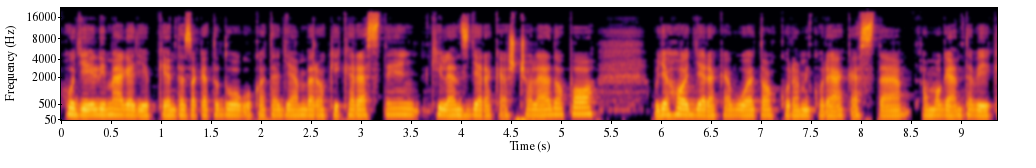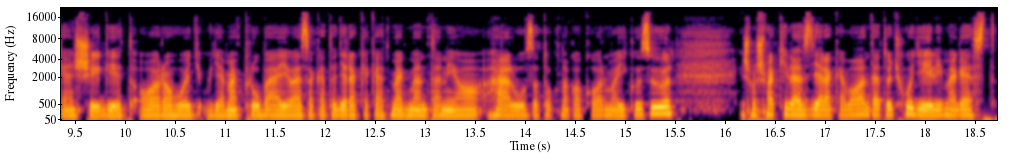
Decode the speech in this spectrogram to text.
hogy éli meg egyébként ezeket a dolgokat egy ember, aki keresztény, kilenc gyerekes családapa, ugye hat gyereke volt akkor, amikor elkezdte a magántevékenységét arra, hogy ugye megpróbálja ezeket a gyerekeket megmenteni a hálózatoknak a karmai közül, és most már kilenc gyereke van, tehát hogy hogy éli meg ezt,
